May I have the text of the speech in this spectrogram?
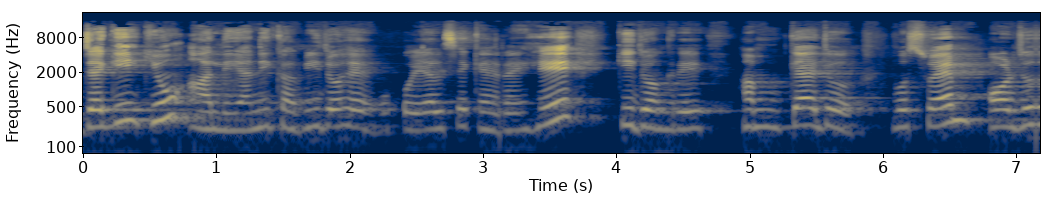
जगी क्यों आली? यानी कवि जो है, वो कोयल से कह रहे हैं कि जो अंग्रेज़ हम क्या जो, वो स्वयं और जो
